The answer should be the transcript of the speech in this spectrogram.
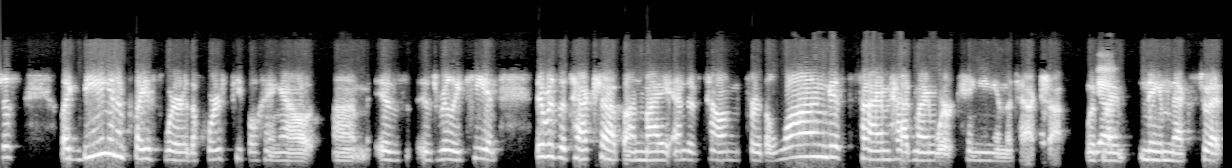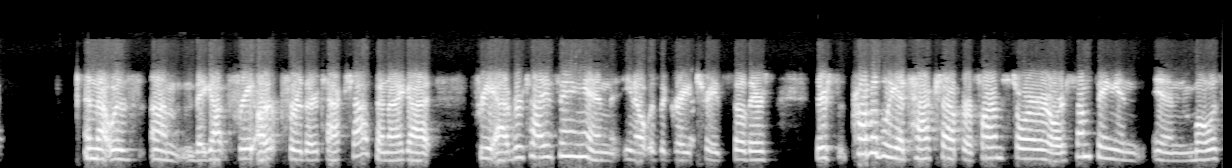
just like being in a place where the horse people hang out um, is is really key. And there was a tack shop on my end of town for the longest time had my work hanging in the tack shop with yeah. my name next to it. And that was um, they got free art for their tack shop and I got free advertising and you know it was a great trade. So there's there's probably a tack shop or farm store or something in in most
